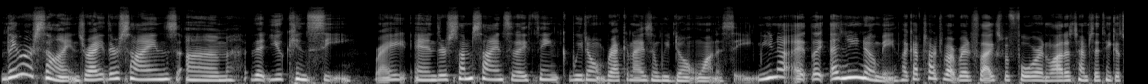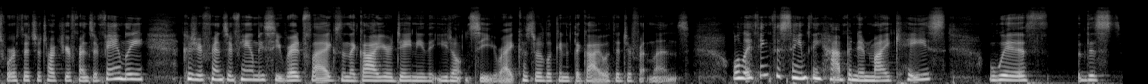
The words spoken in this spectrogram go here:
there are signs, right? There are signs um, that you can see right? And there's some signs that I think we don't recognize and we don't want to see. You know, like, and you know me, like I've talked about red flags before, and a lot of times I think it's worth it to talk to your friends and family because your friends and family see red flags in the guy you're dating that you don't see, right? Because they're looking at the guy with a different lens. Well, I think the same thing happened in my case with this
